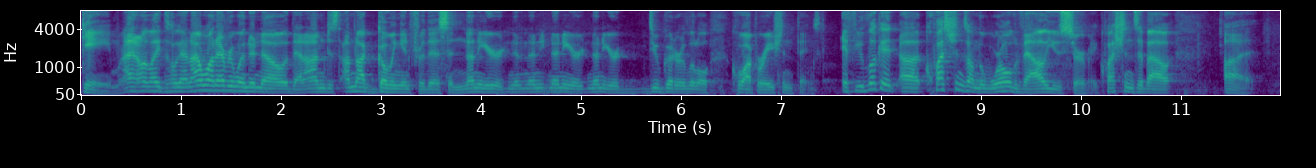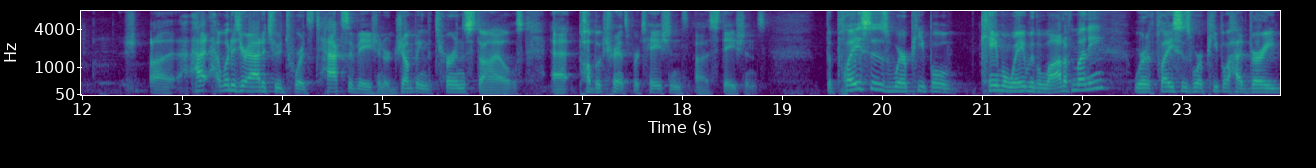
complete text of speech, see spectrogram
game. I don't like this whole game. I want everyone to know that I'm just I'm not going in for this, and none of your none, none of your none of your do-gooder little cooperation things. If you look at uh, questions on the World Values Survey, questions about uh, uh, how, what is your attitude towards tax evasion or jumping the turnstiles at public transportation uh, stations? The places where people came away with a lot of money were places where people had very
